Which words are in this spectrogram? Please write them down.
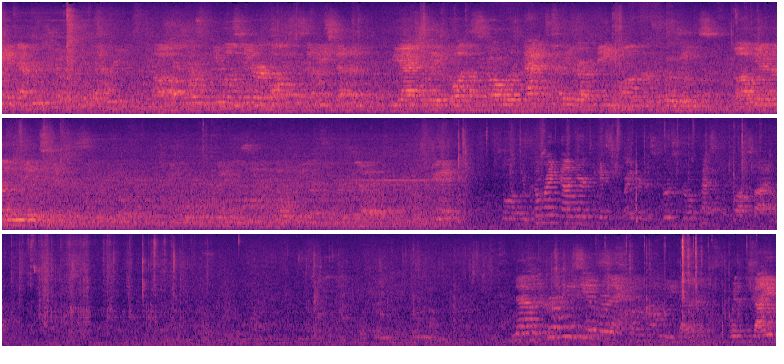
years, and every show. Uh, of course, when people listening are also 77, we actually bought the Star Wars back to the our name on the movies. Uh, we had another movie that was So if you come right down here, take a seat right here, this first row past the cross aisle. Now, the museum come together with giant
